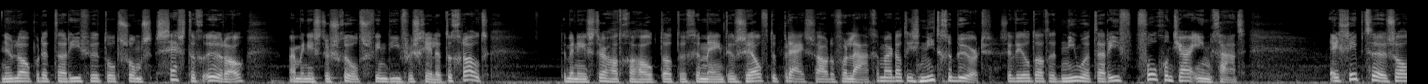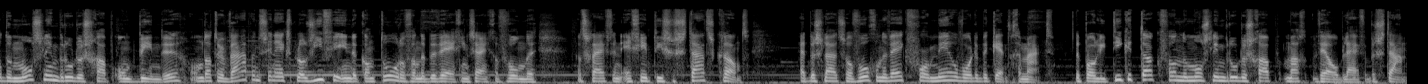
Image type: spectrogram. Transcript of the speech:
Nu lopen de tarieven tot soms 60 euro, maar minister Schultz vindt die verschillen te groot. De minister had gehoopt dat de gemeenten zelf de prijs zouden verlagen, maar dat is niet gebeurd. Ze wil dat het nieuwe tarief volgend jaar ingaat. Egypte zal de moslimbroederschap ontbinden... omdat er wapens en explosieven in de kantoren van de beweging zijn gevonden. Dat schrijft een Egyptische staatskrant. Het besluit zal volgende week formeel worden bekendgemaakt. De politieke tak van de moslimbroederschap mag wel blijven bestaan.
